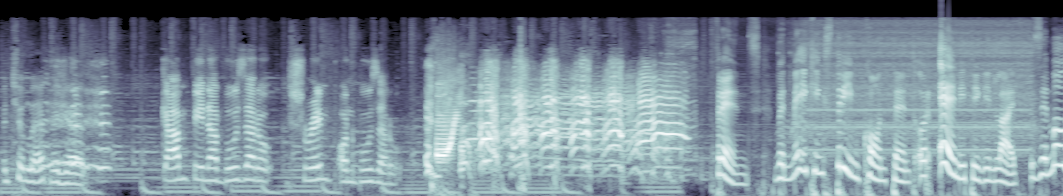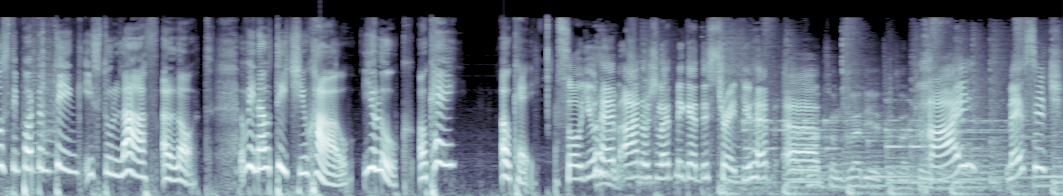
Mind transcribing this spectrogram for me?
What you laughing at? Campi na Buzaru, shrimp on Buzaru. Friends, when making stream content or anything in life, the most important thing is to laugh a lot. We now teach you how. You look, okay? Okay. So you have Anush. Let me get this straight. You have uh, Some gladiators hi message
